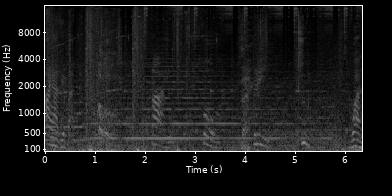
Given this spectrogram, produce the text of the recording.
I have your back. Five, four, three, two, one.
